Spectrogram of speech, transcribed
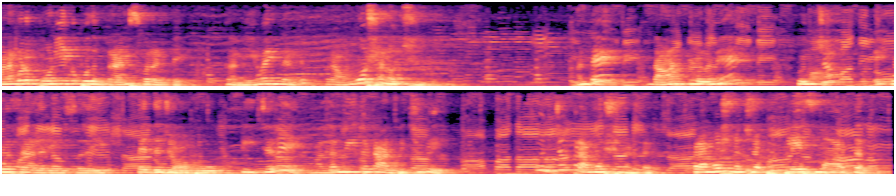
మనం కూడా పోనీయకపోదాం ట్రాన్స్ఫర్ అంటే. కానీ ఏమైందంటే ప్రమోషన్ వచ్చింది. అంటే దాంట్లోనే కొంచెం ఎక్కువ శాలరీ వస్తుంది. పెద్ద జాబు టీచరే మళ్ళీ మీతో ఆడిపించింది. కొంచెం ప్రమోషన్ అంటారు. ప్రమోషన్ వచ్చినప్పుడు ప్లేస్ మారుతారు.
